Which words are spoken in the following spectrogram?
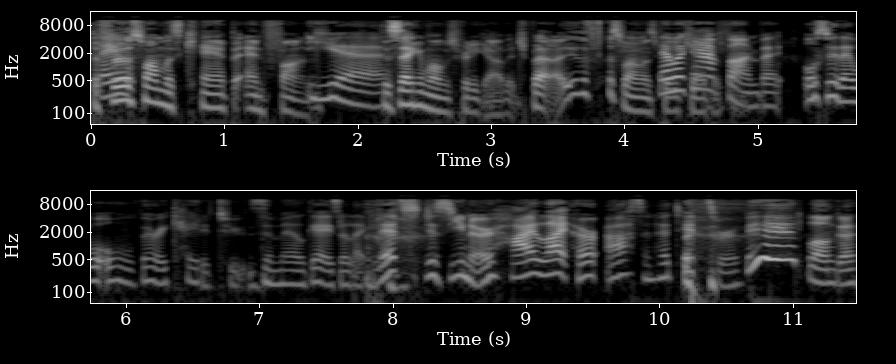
The They- first one was camp and fun. yeah, The second one was pretty garbage, but uh, the first one was they pretty were camp and fun, but also they were all very catered to the male gaze. They're like, let's just you know highlight her ass and her tits for a bit longer.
